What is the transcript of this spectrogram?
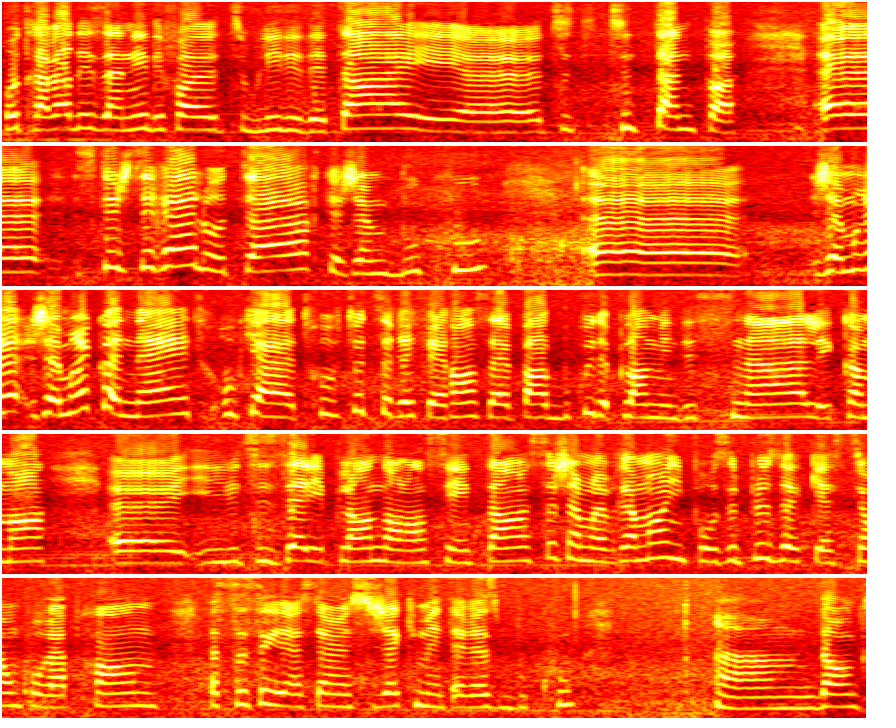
au, travers des années, des fois, tu oublies des détails et euh, tu ne tannes pas. Euh, ce que je dirais à l'auteur que j'aime beaucoup, J'aimerais, j'aimerais connaître où qu'elle trouve toutes ces références. Elle parle beaucoup de plantes médicinales et comment euh, il utilisait les plantes dans l'ancien temps. Ça, j'aimerais vraiment y poser plus de questions pour apprendre, parce que c'est, c'est un sujet qui m'intéresse beaucoup. Euh, donc,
